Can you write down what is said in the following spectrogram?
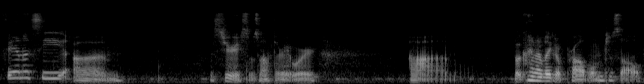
fantasy. Um, mysterious was not the right word, um, but kind of like a problem to solve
